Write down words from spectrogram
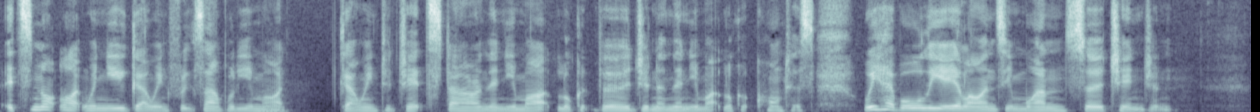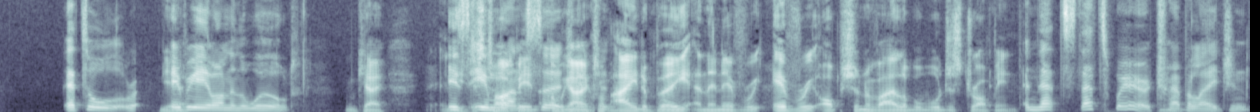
it's not like when you go in. For example, you might go into Jetstar and then you might look at Virgin and then you might look at Qantas. We have all the airlines in one search engine. That's all. Yeah. Every airline in the world. Okay. And is in one in, search going engine. from A to B, and then every every option available will just drop in. And that's that's where a mm. travel agent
